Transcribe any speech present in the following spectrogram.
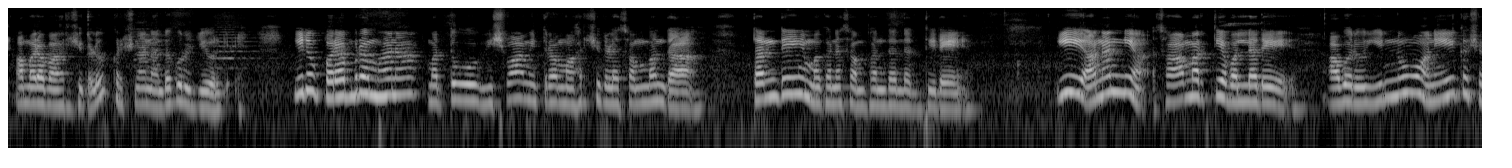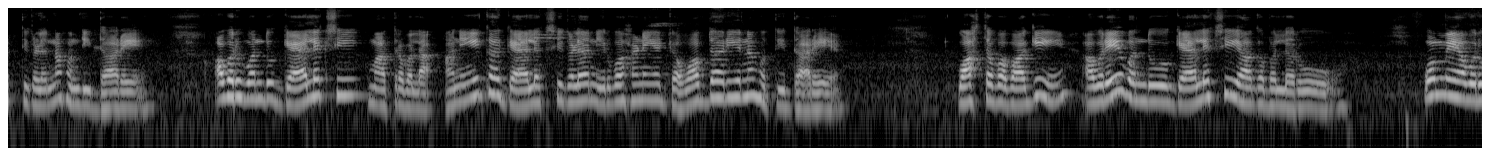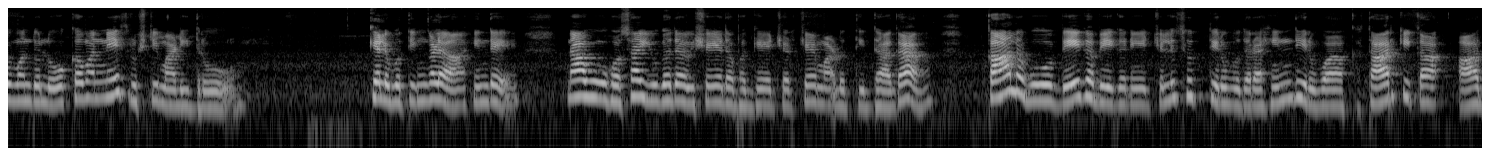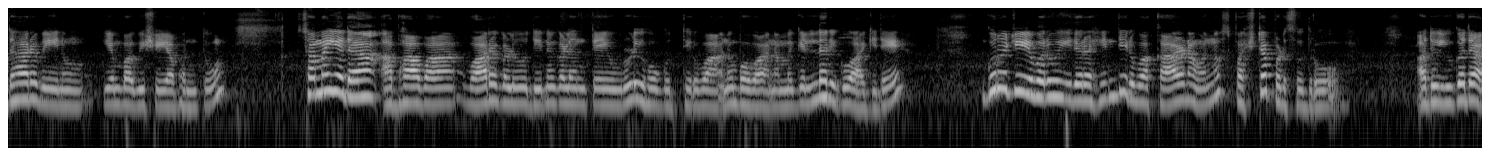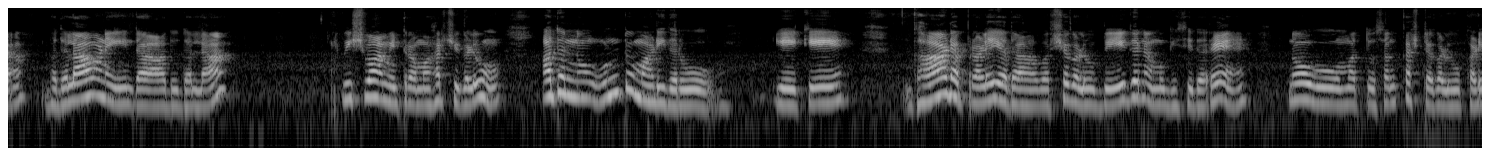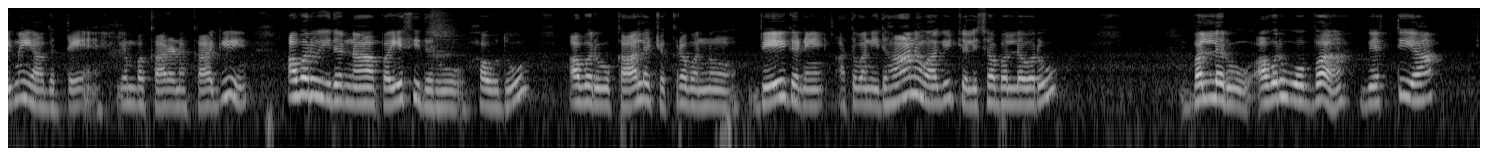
ಅಮರ ಮಹರ್ಷಿಗಳು ಕೃಷ್ಣಾನಂದ ಗುರುಜಿಯವರಿಗೆ. ಇದು ಪರಬ್ರಹ್ಮನ ಮತ್ತು ವಿಶ್ವಾಮಿತ್ರ ಮಹರ್ಷಿಗಳ ಸಂಬಂಧ, ತಂದೆ ಮಗನ ಸಂಬಂಧದಂತಿದೆ. ಈ ಅನನ್ಯ ಸಾಮರ್ಥ್ಯವಲ್ಲದೆ ಅವರು ಇನ್ನೂ ಅನೇಕ ಶಕ್ತಿಗಳನ್ನು ಹೊಂದಿದ್ದಾರೆ. ಅವರು ಒಂದು ಗ್ಯಾಲಕ್ಸಿ ಮಾತ್ರವಲ್ಲ, ಅನೇಕ ಗ್ಯಾಲಕ್ಸಿಗಳ ನಿರ್ವಹಣೆಯ ಜವಾಬ್ದಾರಿಯನ್ನು ಹೊತ್ತಿದ್ದಾರೆ. ವಾಸ್ತವವಾಗಿ ಅವರೇ ಒಂದು ಗ್ಯಾಲಕ್ಸಿಯಾಗಬಲ್ಲರು. ಒಮ್ಮೆ ಅವರು ಒಂದು ಲೋಕವನ್ನೇ ಸೃಷ್ಟಿ ಮಾಡಿದರು. ಕೆಲವು ತಿಂಗಳ ಹಿಂದೆ ನಾವು ಹೊಸ ಯುಗದ ವಿಷಯದ ಬಗ್ಗೆ ಚರ್ಚೆ ಮಾಡುತ್ತಿದ್ದಾಗ ಕಾಲವು ಬೇಗ ಬೇಗನೆ ಚಲಿಸುತ್ತಿರುವುದರ ಹಿಂದಿರುವ ತಾರ್ಕಿಕ ಆಧಾರವೇನು ಎಂಬ ವಿಷಯ ಬಂತು. ಸಮಯದ ಅಭಾವ ವಾರಗಳು ದಿನಗಳಂತೆ ಉರುಳಿ ಹೋಗುತ್ತಿರುವ ಅನುಭವ ನಮಗೆಲ್ಲರಿಗೂ ಆಗಿದೆ. ಗುರುಜಿಯವರು ಇದರ ಹಿಂದಿರುವ ಕಾರಣವನ್ನು ಸ್ಪಷ್ಟಪಡಿಸಿದ್ರು. ಅದು ಯುಗದ ಬದಲಾವಣೆಯಿಂದ ಆದುದಲ್ಲ. ವಿಶ್ವಾಮಿತ್ರ ಮಹರ್ಷಿಗಳು ಅದನ್ನು ಉಂಟು ಮಾಡಿದರು. ಏಕೆ? ಗಾಢ ಪ್ರಳಯದ ವರ್ಷಗಳು ಬೇಗನ ಮುಗಿಸಿದರೆ ನೋವು ಮತ್ತು ಸಂಕಷ್ಟಗಳು ಕಡಿಮೆಯಾಗುತ್ತೆ ಎಂಬ ಕಾರಣಕ್ಕಾಗಿ ಅವರು ಇದನ್ನು ಬಯಸಿದರು. ಹೌದು ಅವರು ಕಾಲಚಕ್ರವನ್ನು ಬೇಗನೆ ಅಥವಾ ನಿಧಾನವಾಗಿ ಚಲಿಸಬಲ್ಲವರು, ಬಲ್ಲರು. ಅವರು ಒಬ್ಬ ವ್ಯಕ್ತಿಯ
